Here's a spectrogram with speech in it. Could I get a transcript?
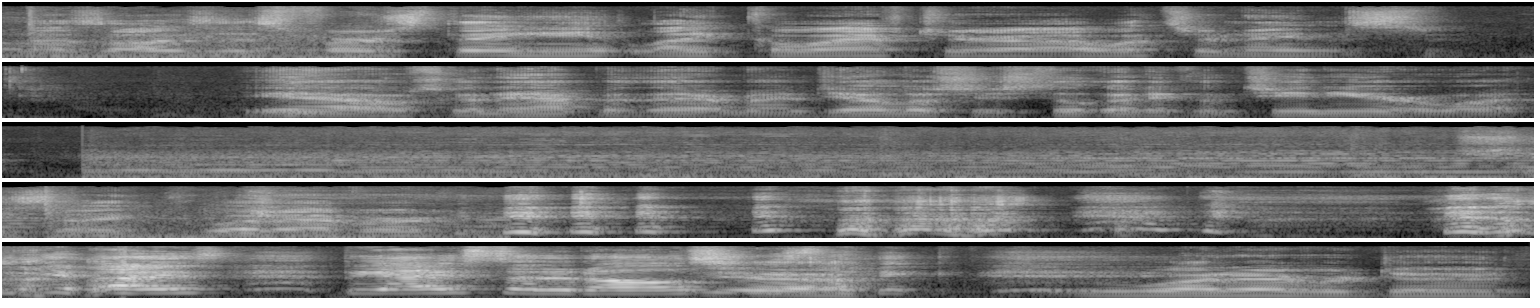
And as long as this first thing ain't like go after uh, what's her name's. Yeah, what's gonna happen there, man? Jealous is still gonna continue or what? She's like, whatever. the eyes, the eyes said it all. She's yeah. Like, whatever, dude.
